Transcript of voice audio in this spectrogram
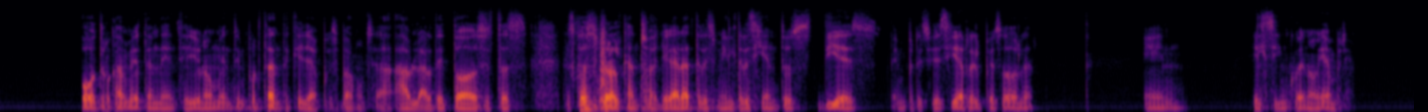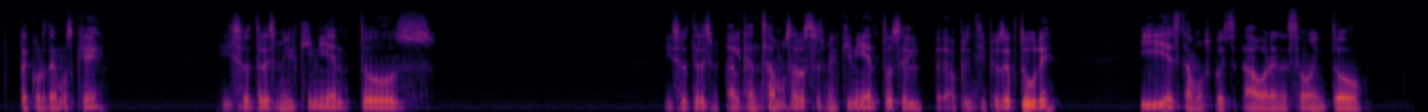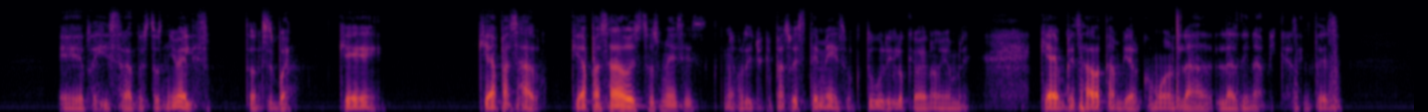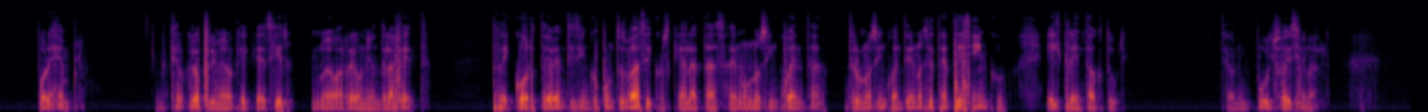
otro cambio de tendencia y un aumento importante que ya pues vamos a hablar de todas estas, estas cosas, pero alcanzó a llegar a 3.310 en precio de cierre el peso dólar en el 5 de noviembre. Recordemos que hizo 3.500, hizo 3, alcanzamos a los 3.500 a principios de octubre y estamos pues ahora en este momento eh, registrando estos niveles. Entonces, bueno, ¿qué, ¿qué ha pasado? ¿Qué ha pasado estos meses? Mejor dicho, ¿qué pasó este mes, octubre y lo que va de noviembre? Que ha empezado a cambiar como las dinámicas. Entonces, por ejemplo, creo que lo primero que hay que decir, nueva reunión de la FED. Recorte de 25 puntos básicos, queda la tasa en 1.50, entre 1.50 y 1.75 el 30 de octubre. O sea, un impulso adicional.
